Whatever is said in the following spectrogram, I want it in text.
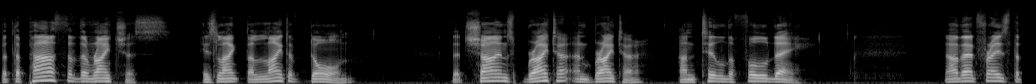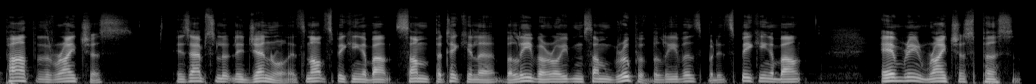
But the path of the righteous is like the light of dawn that shines brighter and brighter until the full day. Now, that phrase, the path of the righteous, is absolutely general. It's not speaking about some particular believer or even some group of believers, but it's speaking about every righteous person.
